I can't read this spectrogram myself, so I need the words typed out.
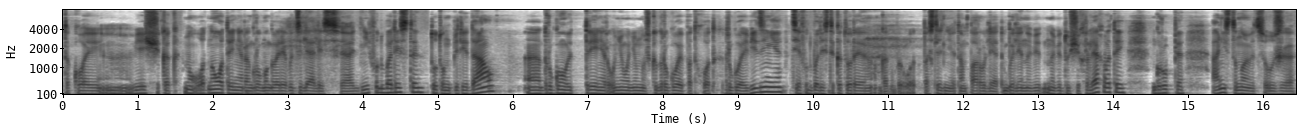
такой э, вещи, как, ну, у одного тренера, грубо говоря, выделялись одни футболисты, тут он передал, Э, другой тренер, у него немножко другой подход, другое видение. Те футболисты, которые как бы вот последние там пару лет были на, на ведущих ролях в этой группе, они становятся уже,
